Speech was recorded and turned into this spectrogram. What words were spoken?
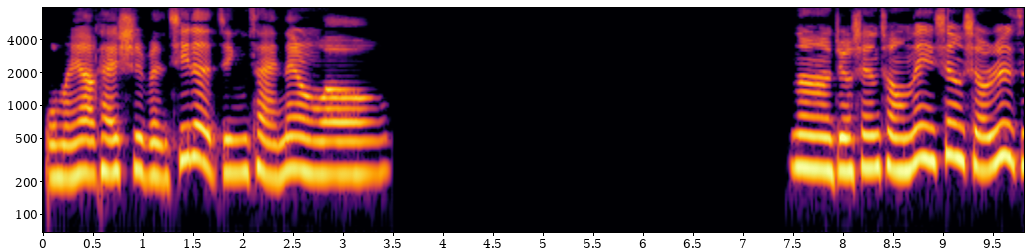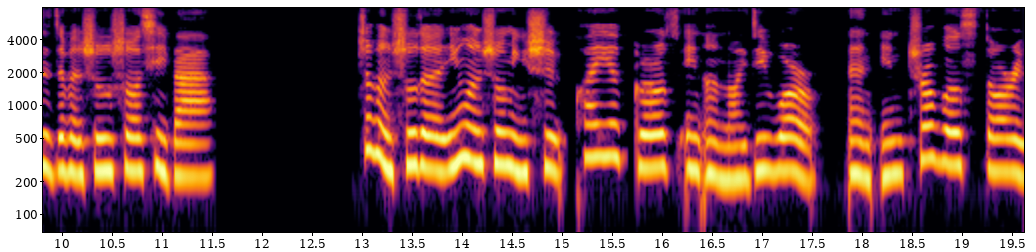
我们要开始本期的精彩内容喽！那就先从《内向小日子》这本书说起吧。这本书的英文书名是《Quiet Girls in a Noisy World: An Introvert Story》，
